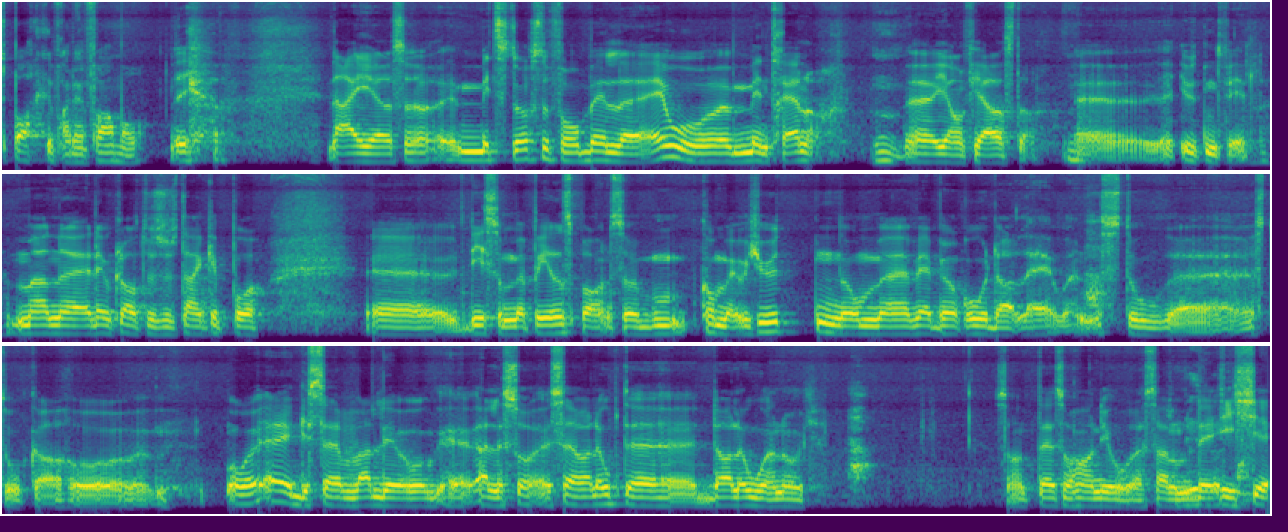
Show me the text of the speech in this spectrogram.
sparket fra din farmor? Ja. Nei, altså, Mitt største forbilde er jo min trener, mm. Eh, Jan Fjærestad. Mm. Uh, uten tvil. Men uh, det er jo klart, hvis du tenker på uh, de som er på idrettsbanen, så kommer jeg jo ikke utenom Vebjørn Rodal. er jo en stor, stor kar. Og, og, jeg ser veldig, eller så, ser veldig opp til Dale Oen òg. Sånn, det som han gjorde, selv om det ikke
